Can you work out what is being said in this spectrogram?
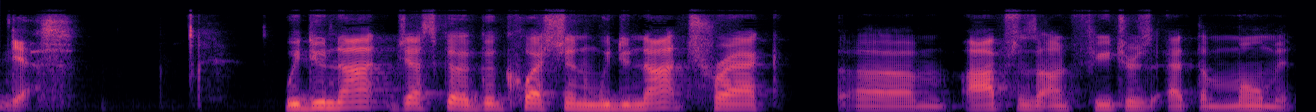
Yes. We do not, Jessica, good question. We do not track um, options on futures at the moment.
